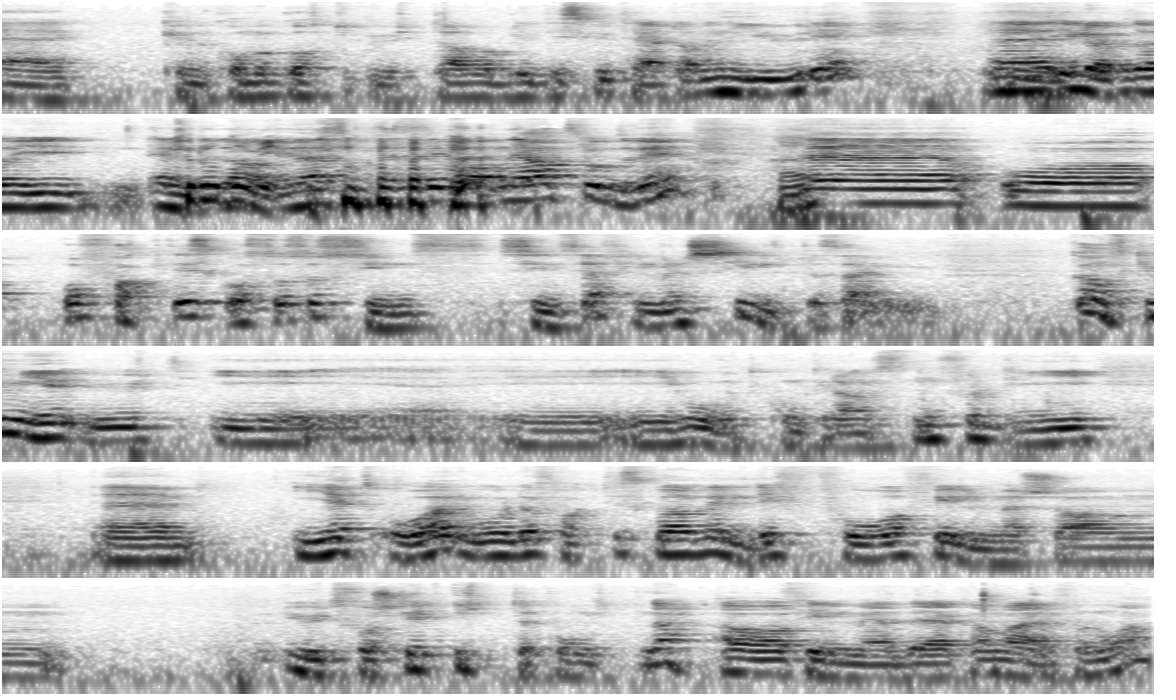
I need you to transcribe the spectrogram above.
eh, kunne komme godt ut av å bli diskutert av en jury. Eh, I løpet av de elleve dagene som festivalen Ja, trodde vi. Eh, og, og faktisk også så syns, syns jeg filmen skilte seg ganske mye ut i, i, i hovedkonkurransen fordi eh, i et år hvor det faktisk var veldig få filmer som utforsket ytterpunktene av hva filmmediet kan være for noe,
